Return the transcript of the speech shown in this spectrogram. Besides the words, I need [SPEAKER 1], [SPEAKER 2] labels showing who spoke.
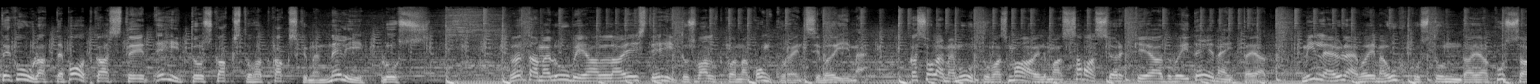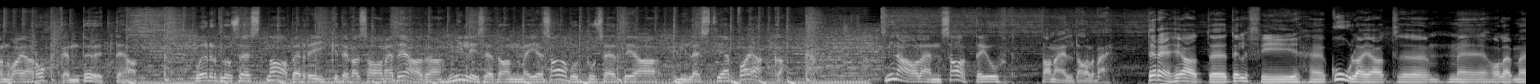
[SPEAKER 1] Te kuulate podcasti Ehitus kaks tuhat kakskümmend neli pluss. võtame luubi alla Eesti ehitusvaldkonna konkurentsivõime. kas oleme muutuvas maailmas sabassörkijad või teenäitajad, mille üle võime uhkust tunda ja kus on vaja rohkem tööd teha? võrdlusest naaberriikidega saame teada, millised on meie saavutused ja millest jääb vajaka. mina olen saatejuht Tanel Talve tere, head Delfi kuulajad, me oleme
